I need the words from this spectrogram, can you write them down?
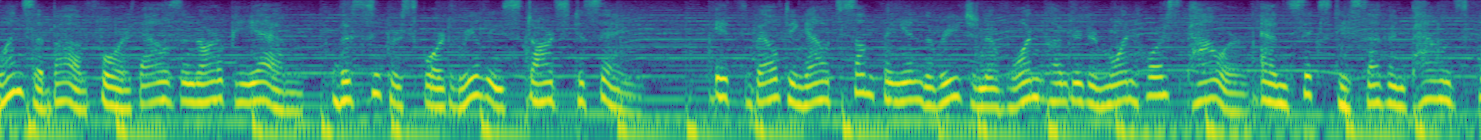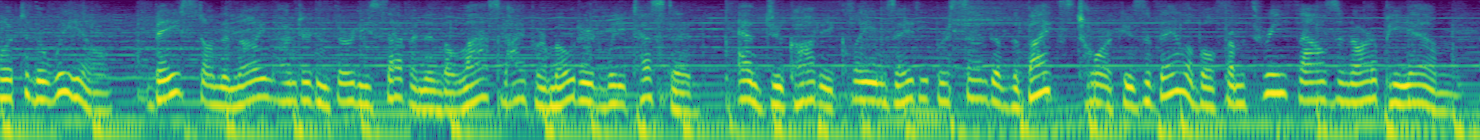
Once above 4000 RPM, the Supersport really starts to sing. It's belting out something in the region of 101 horsepower and 67 pounds-foot to the wheel, based on the 937 in the last Hypermotard we tested, and Ducati claims 80% of the bike's torque is available from 3000 RPM.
